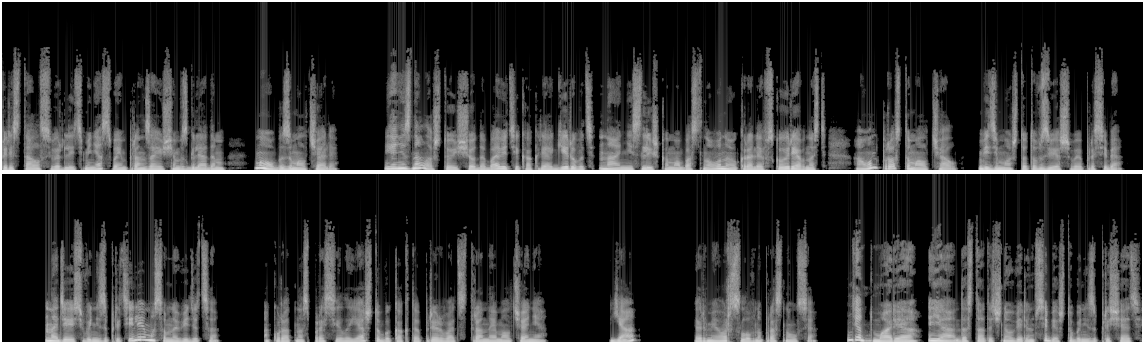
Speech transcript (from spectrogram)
перестал сверлить меня своим пронзающим взглядом. Мы оба замолчали. Я не знала, что еще добавить и как реагировать на не слишком обоснованную королевскую ревность, а он просто молчал, видимо, что-то взвешивая про себя. «Надеюсь, вы не запретили ему со мной видеться?» — аккуратно спросила я, чтобы как-то прервать странное молчание. Я? Эрмиор словно проснулся. «Нет, Мария, я достаточно уверен в себе, чтобы не запрещать.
